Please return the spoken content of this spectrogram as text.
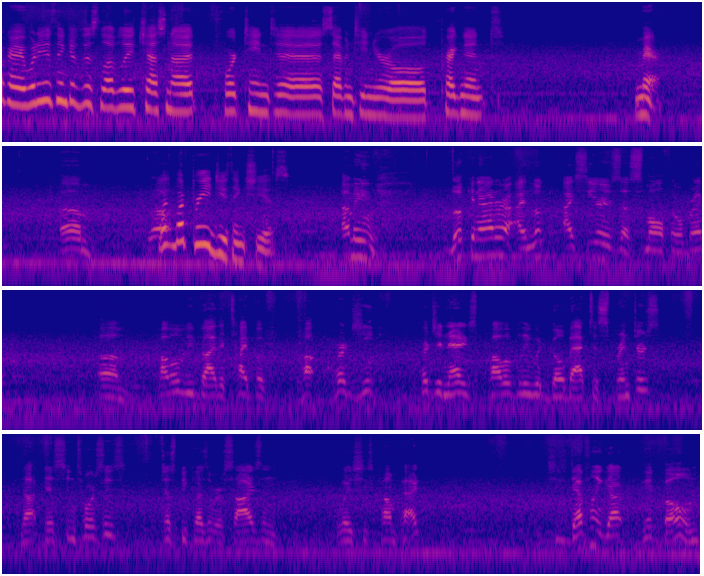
Okay, what do you think of this lovely chestnut, 14 to 17 year old, pregnant mare? Um, well, What, what breed do you think she is? I mean, looking at her, I look, I see her as a small thoroughbred. Um, probably by the type of her gene, her genetics probably would go back to sprinters, not distance horses, just because of her size and the way she's compact. She's definitely got good bone.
